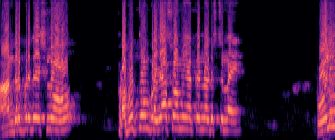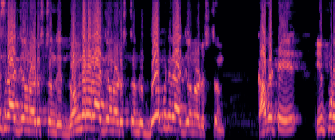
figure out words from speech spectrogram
ఆంధ్రప్రదేశ్లో ప్రభుత్వం ప్రజాస్వామ్యం ఎక్కడ నడుస్తున్నాయి? పోలీస్ రాజ్యం నడుస్తుంది దొంగల రాజ్యం నడుస్తుంది దోపిడి రాజ్యం నడుస్తుంది. కాబట్టి ఇప్పుడు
